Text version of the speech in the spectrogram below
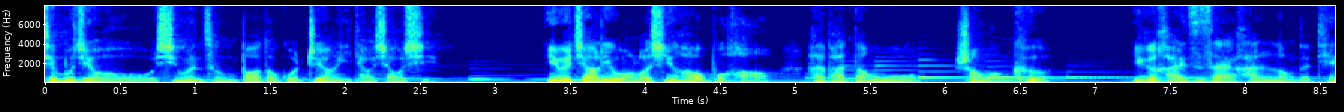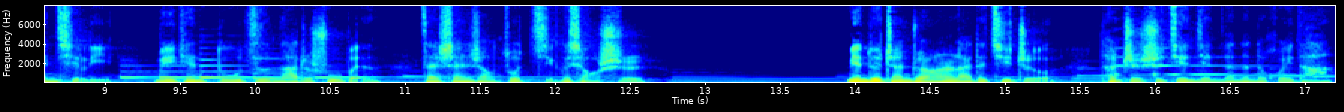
前不久，新闻曾报道过这样一条消息：因为家里网络信号不好，害怕耽误上网课，一个孩子在寒冷的天气里每天独自拿着书本在山上坐几个小时。面对辗转而来的记者，他只是简简单单的回答：“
